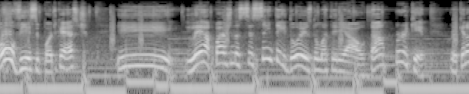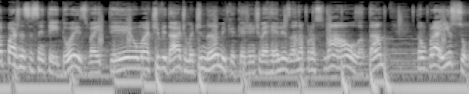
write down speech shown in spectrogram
ouvir esse podcast e ler a página 62 do material, tá? Por quê? Porque na página 62 vai ter uma atividade, uma dinâmica que a gente vai realizar na próxima aula, tá? Então, para isso,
